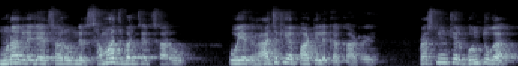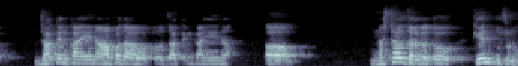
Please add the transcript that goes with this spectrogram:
मुनाग ले जाएर सारू ఉందరు సమాజ్ బంచేర్ సారు ఓ एक రాజకీయ పార్టీ లెక్క కాడ్రే ప్రశ్నించారు గొంతుగా జాతెన్ కాయైనా ఆపద అవతో జాతెన్ కాయైనా ఆ, నష్టాలు జరగతో కేన్ పూచును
